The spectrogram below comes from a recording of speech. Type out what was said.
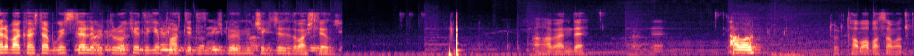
Merhaba arkadaşlar bugün sizlerle birlikte Rocket League'in Part 7. bölümünü çekeceğiz hadi başlayalım. Aha bende. Tamam. Dur taba basamadım.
